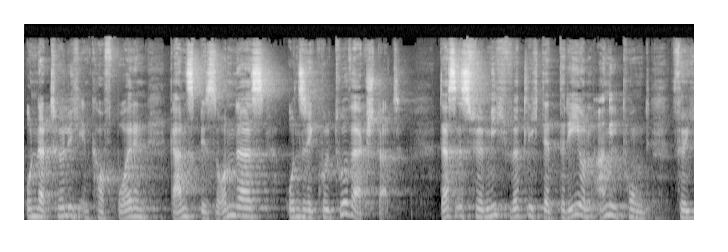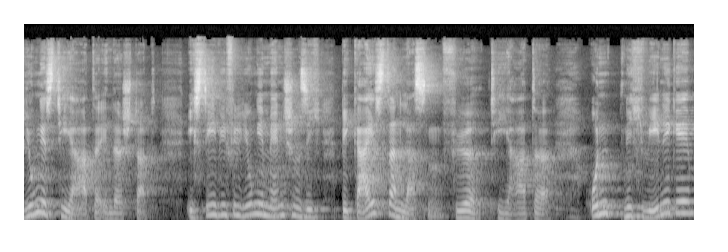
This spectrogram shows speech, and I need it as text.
und natürlich in Kaufbeuren ganz besonders unsere Kulturwerkstatt. Das ist für mich wirklich der Dreh- und Angelpunkt für junges Theater in der Stadt. Ich sehe, wie viele junge Menschen sich begeistern lassen für Theater. Und nicht wenige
